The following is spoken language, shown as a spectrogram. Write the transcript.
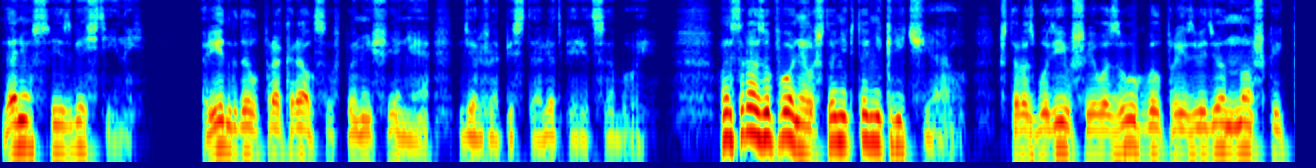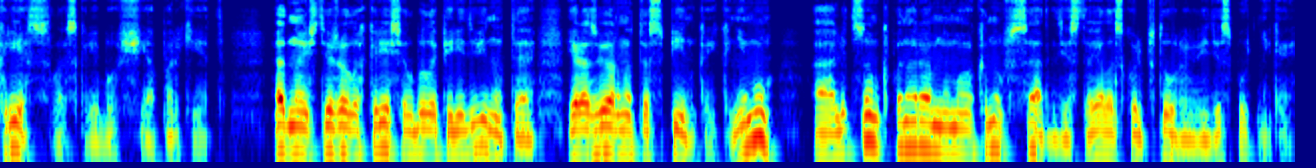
донесся из гостиной. Рингдал прокрался в помещение, держа пистолет перед собой. Он сразу понял, что никто не кричал, что разбудивший его звук был произведен ножкой кресла, скребущей о паркет. Одно из тяжелых кресел было передвинуто и развернуто спинкой к нему, а лицом к панорамному окну в сад, где стояла скульптура в виде спутника.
